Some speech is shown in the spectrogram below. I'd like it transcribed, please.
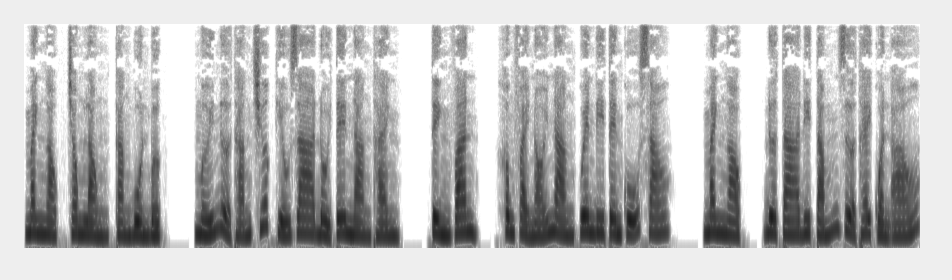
Manh Ngọc trong lòng càng buồn bực. Mới nửa tháng trước thiếu gia đổi tên nàng thành. Tình văn, không phải nói nàng quên đi tên cũ sao? Manh Ngọc, đưa ta đi tắm rửa thay quần áo.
